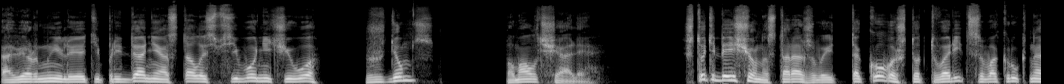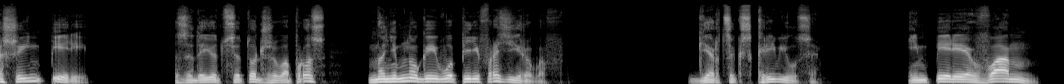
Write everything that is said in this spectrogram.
а верны ли эти предания, осталось всего ничего. Ждем-с. Помолчали. Что тебя еще настораживает такого, что творится вокруг нашей империи? Задает все тот же вопрос, но немного его перефразировав. Герцог скривился. Империя Ван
